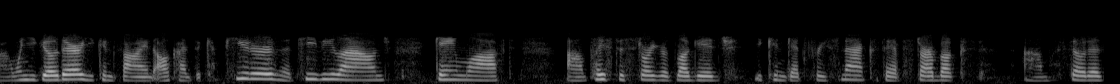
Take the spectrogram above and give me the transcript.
uh, when you go there, you can find all kinds of computers and a TV lounge, game loft, um, place to store your luggage. You can get free snacks. They have Starbucks, um, sodas.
